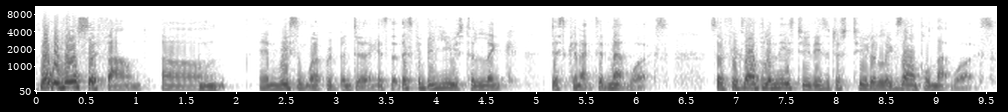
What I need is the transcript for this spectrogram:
What we've also found um, in recent work we've been doing is that this can be used to link disconnected networks. So for example, in these two, these are just two little example networks.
